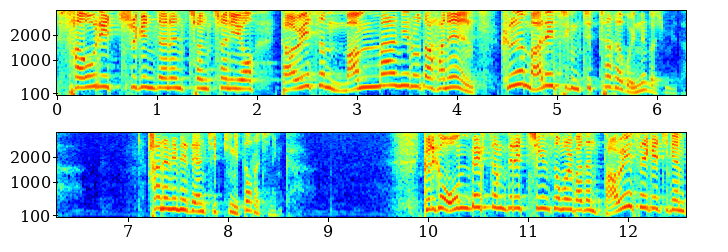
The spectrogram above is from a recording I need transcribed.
사울이 죽인 자는 천천히요 다윗은 만만히로다 하는 그 말에 지금 집착하고 있는 것입니다. 하나님에 대한 집중이 떨어지니까. 그리고 온 백성들의 칭송을 받은 다윗에게 지금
